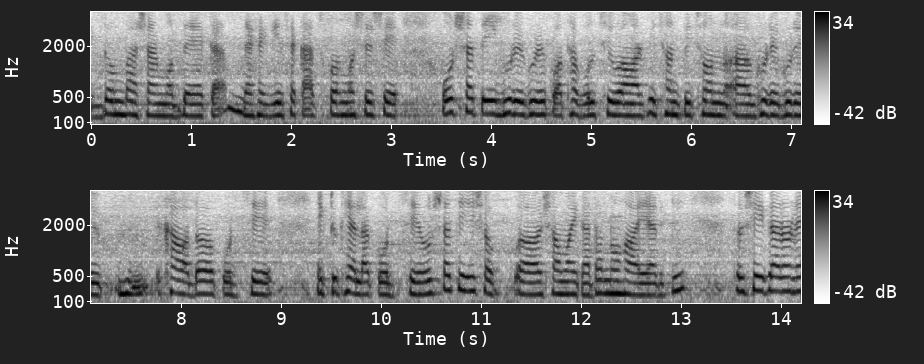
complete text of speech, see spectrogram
একদম বাসার মধ্যে একা। দেখা গিয়েছে কাজকর্ম শেষে ওর সাথেই ঘুরে ঘুরে কথা বলছি। ও আমার পিছন পিছন ঘুরে ঘুরে খাওয়া দাওয়া করছে, একটু খেলা করছে। ওর সাথেই সব সময় কাটানো হয় আর কি। তো সেই কারণে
